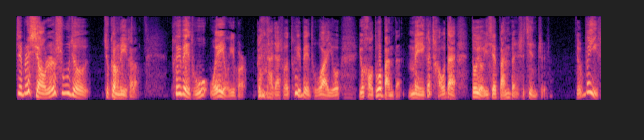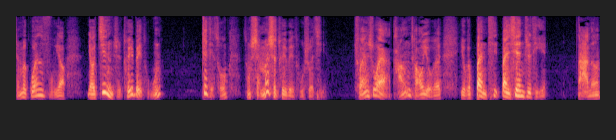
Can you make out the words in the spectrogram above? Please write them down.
这本小人书就就更厉害了，《推背图》我也有一本，跟大家说，《推背图》啊有有好多版本，每个朝代都有一些版本是禁止的。就为什么官府要要禁止推背图呢？这得从从什么是推背图说起。传说呀，唐朝有个有个半天半仙之体，啊，能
